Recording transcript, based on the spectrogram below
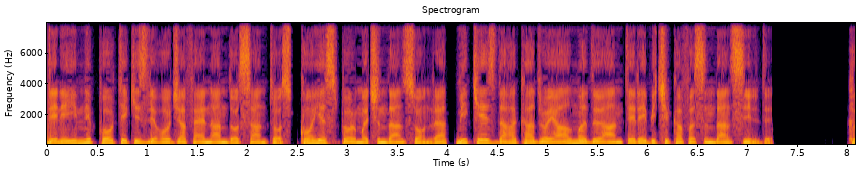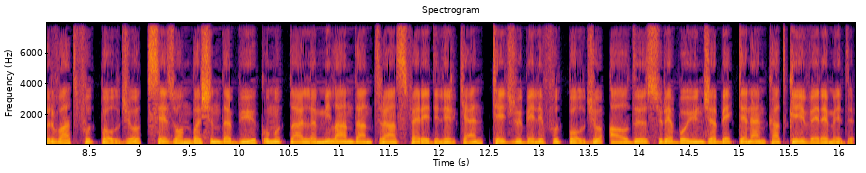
Deneyimli Portekizli hoca Fernando Santos, Konya Spor maçından sonra, bir kez daha kadroya almadığı Ante Rebic'i kafasından sildi. Hırvat futbolcu, sezon başında büyük umutlarla Milan'dan transfer edilirken, tecrübeli futbolcu, aldığı süre boyunca beklenen katkıyı veremedi.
